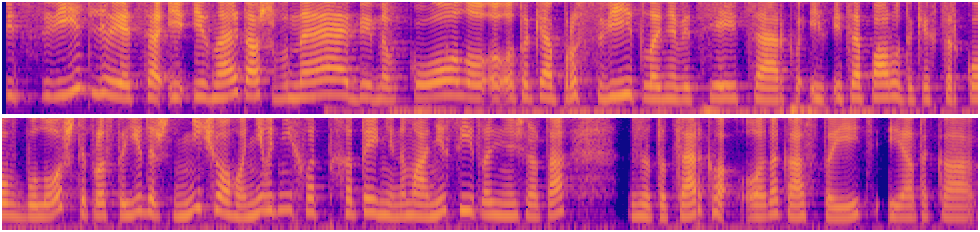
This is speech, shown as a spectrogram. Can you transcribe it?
підсвітлюється, і, і знаєте, аж в небі навколо отаке просвітлення від цієї церкви. І, і це пару таких церков було, що ти просто їдеш, нічого, ні в одній хатині немає, ні світла, ні чорта. Зато церква отака стоїть, і я така.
